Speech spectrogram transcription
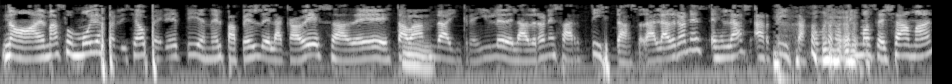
No, además un muy desperdiciado Peretti en el papel de la cabeza de esta Mm. banda increíble de ladrones artistas, La- ladrones slash artistas, como ellos mismos se llaman,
